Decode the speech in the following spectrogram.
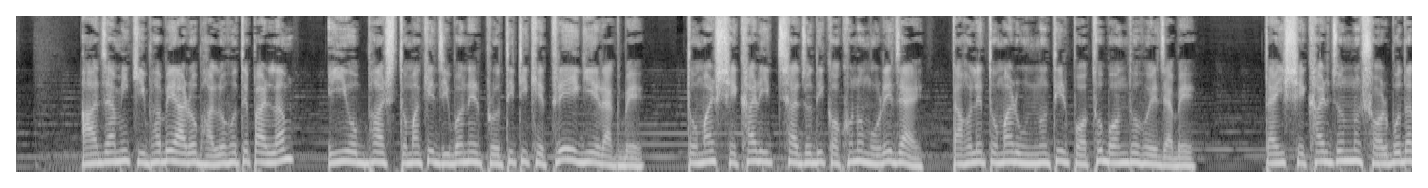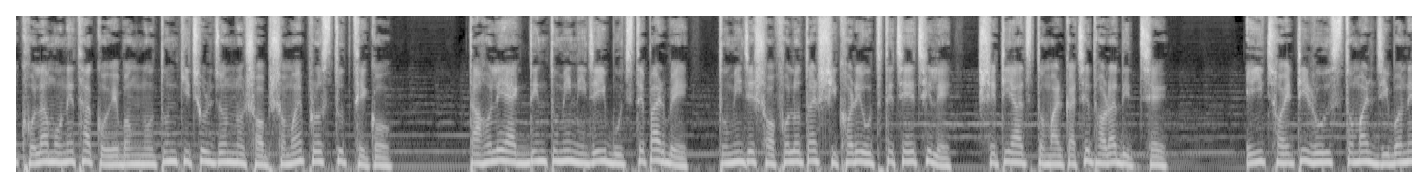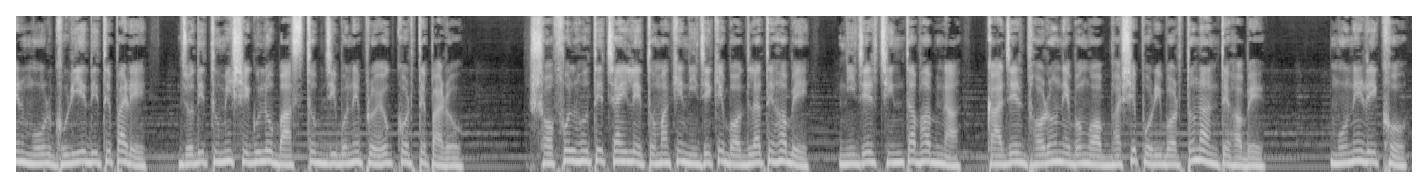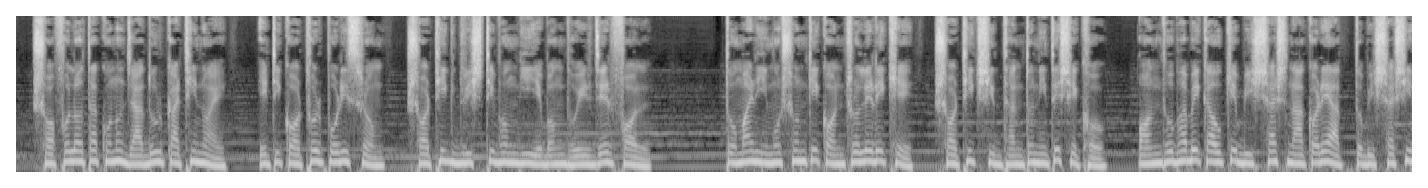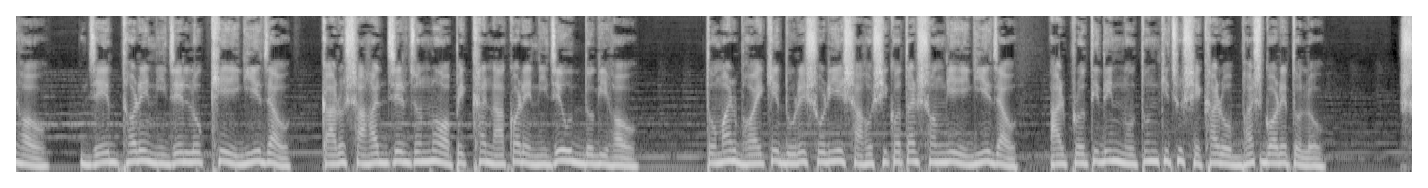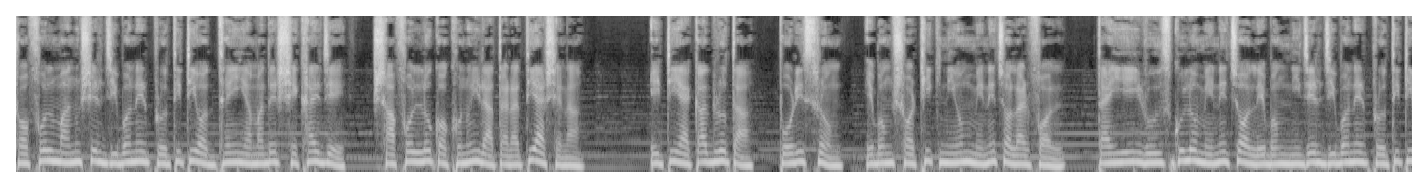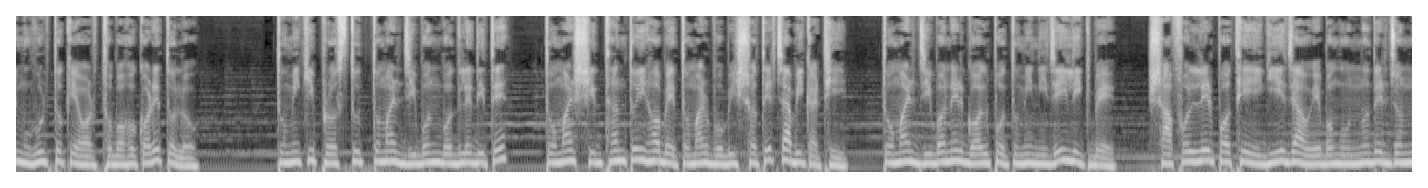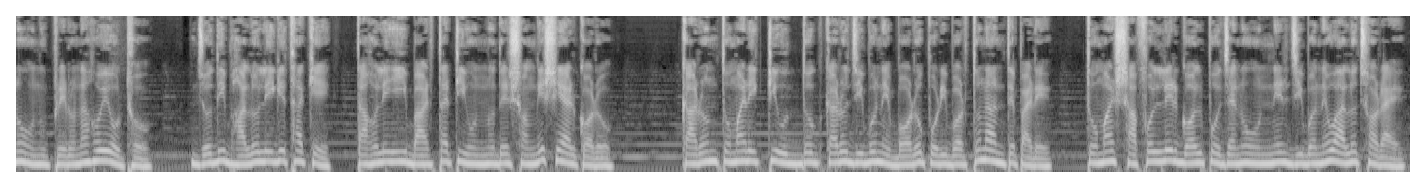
আজ আমি কীভাবে আরও ভালো হতে পারলাম? এই অভ্যাস তোমাকে জীবনের প্রতিটি ক্ষেত্রে এগিয়ে রাখবে। তোমার শেখার ইচ্ছা যদি কখনো মরে যায়, তাহলে তোমার উন্নতির পথও বন্ধ হয়ে যাবে। তাই শেখার জন্য সর্বদা খোলা মনে থাকো এবং নতুন কিছুর জন্য সবসময় প্রস্তুত থেকো। তাহলে একদিন তুমি নিজেই বুঝতে পারবে, তুমি যে সফলতার শিখরে উঠতে চেয়েছিলে, সেটি আজ তোমার কাছে ধরা দিচ্ছে। এই ছয়টি রুলস তোমার জীবনের মোড় ঘুরিয়ে দিতে পারে, যদি তুমি সেগুলো বাস্তব জীবনে প্রয়োগ করতে পারো। সফল হতে চাইলে তোমাকে নিজেকে বদলাতে হবে, নিজের চিন্তাভাবনা, কাজের ধরন এবং অভ্যাসে পরিবর্তন আনতে হবে। মনে রেখো, সফলতা কোনো জাদুর কাঠি নয়, এটি কঠোর পরিশ্রম, সঠিক দৃষ্টিভঙ্গি এবং ধৈর্যের ফল। তোমার ইমোশনকে কন্ট্রোলে রেখে সঠিক সিদ্ধান্ত নিতে শেখো। অন্ধভাবে কাউকে বিশ্বাস না করে আত্মবিশ্বাসী হও। জেদ ধরে নিজের লক্ষ্যে এগিয়ে যাও, কারও সাহায্যের জন্য অপেক্ষা না করে নিজে উদ্যোগী হও। তোমার ভয়কে দূরে সরিয়ে সাহসিকতার সঙ্গে এগিয়ে যাও আর প্রতিদিন নতুন কিছু শেখার অভ্যাস গড়ে তোলো। সফল মানুষের জীবনের প্রতিটি অধ্যায়ই আমাদের শেখায় যে সাফল্য কখনোই রাতারাতি আসে না। এটি একাগ্রতা পরিশ্রম এবং সঠিক নিয়ম মেনে চলার ফল। তাই এই রুলসগুলো মেনে চল এবং নিজের জীবনের প্রতিটি মুহূর্তকে অর্থবহ করে তোলো। তুমি কি প্রস্তুত তোমার জীবন বদলে দিতে? তোমার সিদ্ধান্তই হবে তোমার ভবিষ্যতের চাবিকাঠি। তোমার জীবনের গল্প তুমি নিজেই লিখবে। সাফল্যের পথে এগিয়ে যাও এবং অন্যদের জন্য অনুপ্রেরণা হয়ে ওঠো। যদি ভালো লেগে থাকে, তাহলে এই বার্তাটি অন্যদের সঙ্গে শেয়ার করো। কারণ তোমার একটি উদ্যোগ কারও জীবনে বড় পরিবর্তন আনতে পারে। তোমার সাফল্যের গল্প যেন অন্যের জীবনেও আলো ছড়ায়।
